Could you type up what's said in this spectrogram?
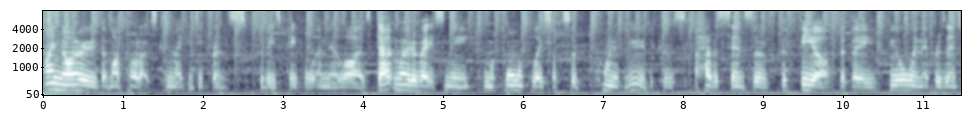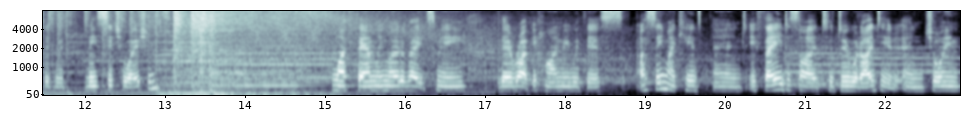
I know that my products can make a difference for these people and their lives. That motivates me from a former police officer point of view because I have a sense of the fear that they feel when they're presented with these situations. My family motivates me. They're right behind me with this. I see my kids and if they decide to do what I did and join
